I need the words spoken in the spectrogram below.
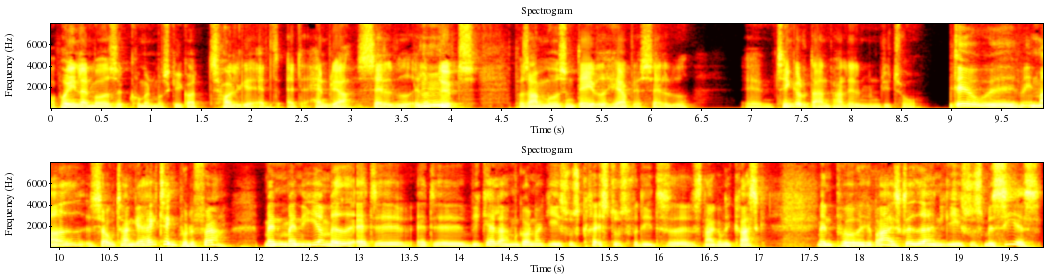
Og på en eller anden måde, så kunne man måske godt tolke, at, at han bliver salvet eller mm. døbt på samme måde, som David her bliver salvet. Øh, tænker du, der er en parallel mellem de to? Det er jo øh, en meget sjov tanke. Jeg har ikke tænkt på det før. Men, men i og med, at, øh, at øh, vi kalder ham godt nok Jesus Kristus, fordi så snakker vi græsk, men på hebraisk så hedder han Jesus Messias.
